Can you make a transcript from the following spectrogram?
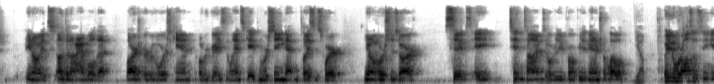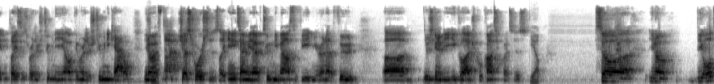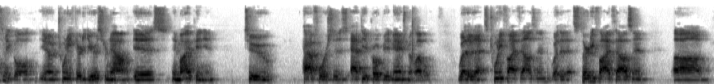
you know it's undeniable that large herbivores can overgraze the landscape, and we're seeing that in places where you know horses are six, eight, ten times over the appropriate management level. Yep. We're also seeing it in places where there's too many elk and where there's too many cattle. You know, sure. it's not just horses. Like anytime you have too many mouths to feed and you run out of food, uh, there's going to be ecological consequences. Yep. So, uh, you know, the ultimate goal, you know, 20, 30 years from now is, in my opinion, to have horses at the appropriate management level, whether that's 25,000, whether that's 35,000. Um,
